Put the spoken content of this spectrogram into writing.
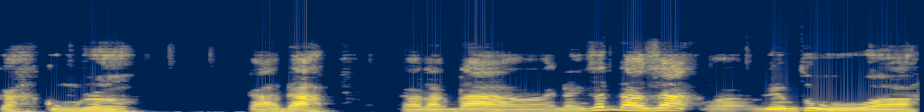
cả cung r cả đạp cả lạc đà anh đánh rất đa dạng và game thủ uh,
